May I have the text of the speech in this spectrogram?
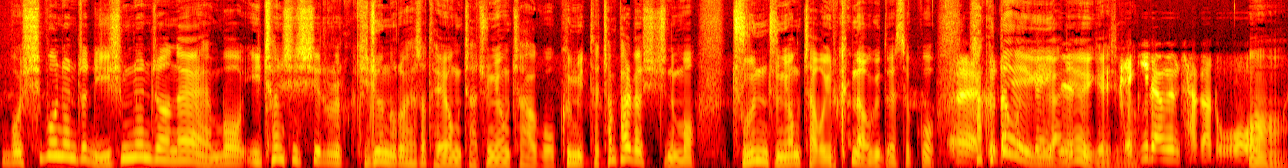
뭐 15년 전, 20년 전에 뭐 2000cc를 기준으로 해서 대형차, 중형차하고 그 밑에 1800cc는 뭐 준 중형차 뭐 이렇게 나오기도 했었고 네, 다 그때 얘기 아니에요 이게 지금. 배기량은 작아도 어.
